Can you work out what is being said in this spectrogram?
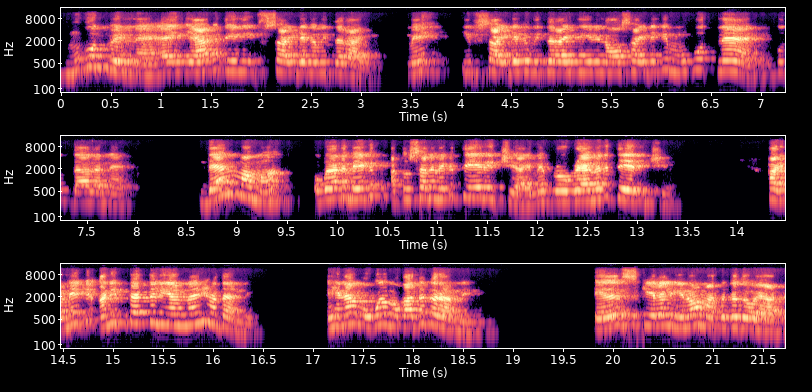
මුකුත් වෙන්නේ නැහැ. ඇයි එයාගේ තියෙන if side එක විතරයි. මේ if side එක විතරයි තියෙන්නේ no side එකේ මුකුත් නැහැ. මුකුත් දාලා නැහැ. දැන් මම ඔයගලන්ට මේක අතුස්සන මේක තේරිච්ච අය. මේ ප්‍රෝග්‍රෑම් එක තේරිච්ච. හරි මේක අනිත් පැත්ත ලියන්නයි හදන්නේ. එහෙනම් ඔයගොල්ලෝ මොකද්ද කරන්නේ? Else කියලා ලියනවා මතකද ඔයාට?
